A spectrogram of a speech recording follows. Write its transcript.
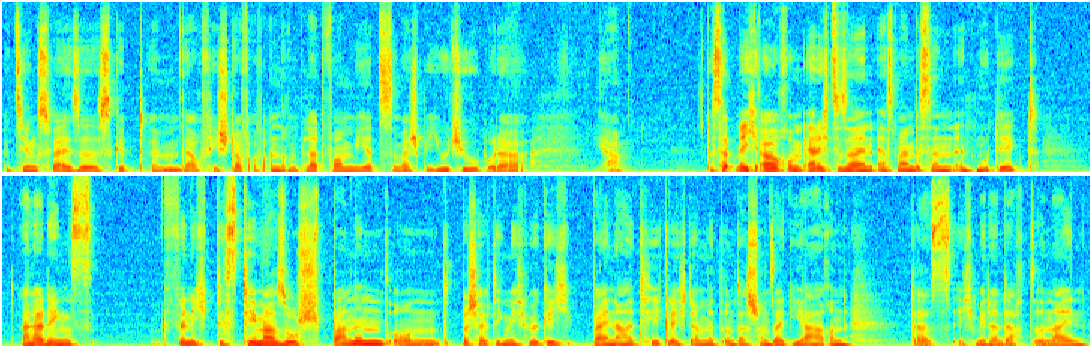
beziehungsweise es gibt ähm, da auch viel Stoff auf anderen Plattformen, wie jetzt zum Beispiel YouTube oder ja. Das hat mich auch, um ehrlich zu sein, erstmal ein bisschen entmutigt. Allerdings finde ich das Thema so spannend und beschäftige mich wirklich beinahe täglich damit und das schon seit Jahren, dass ich mir dann dachte, nein,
